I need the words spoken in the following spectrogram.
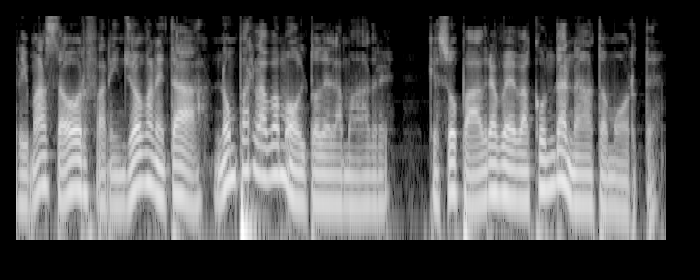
rimasta orfana in giovane età, non parlava molto della madre, che suo padre aveva condannato a morte.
